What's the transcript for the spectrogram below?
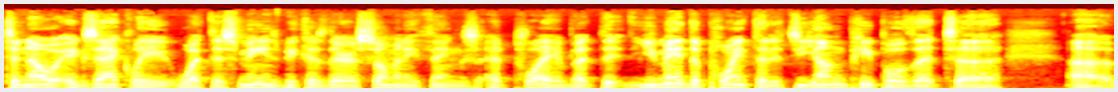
to know exactly what this means because there are so many things at play. But the, you made the point that it's young people that uh, uh,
